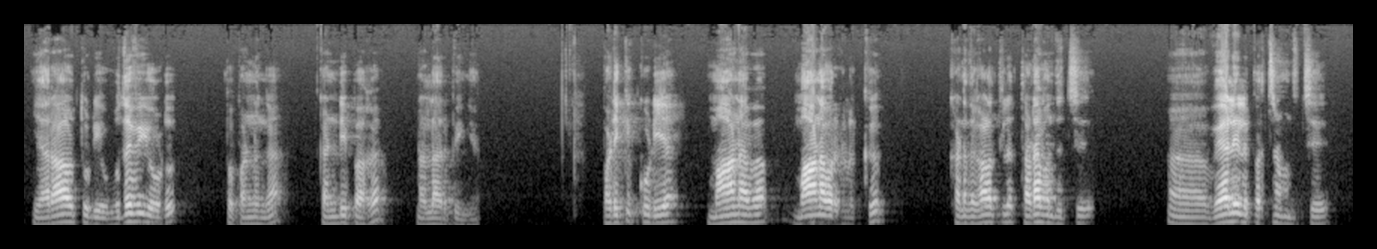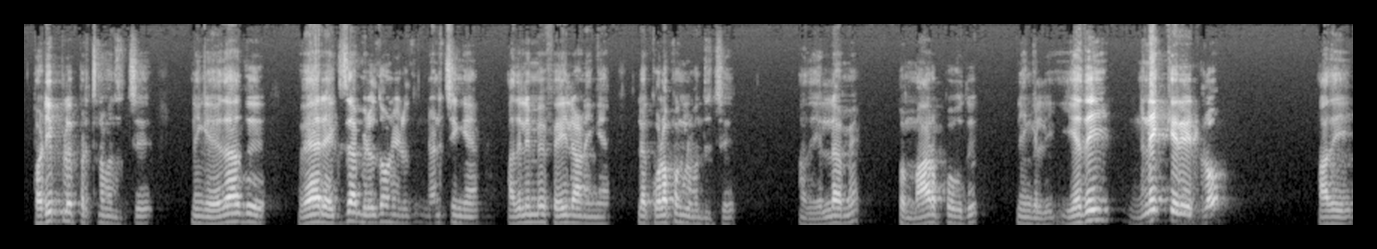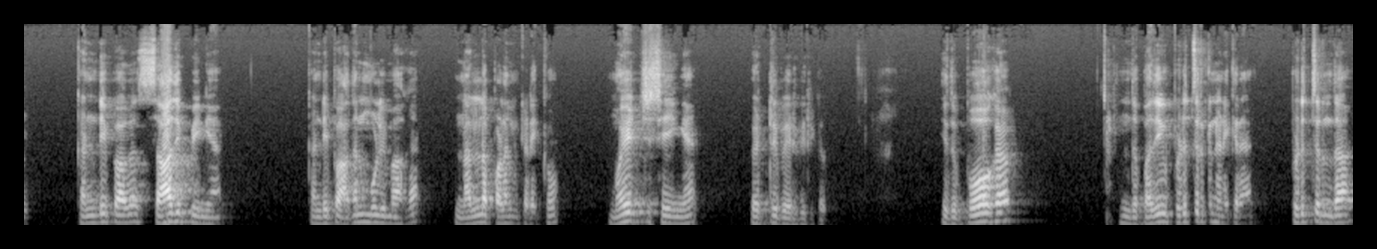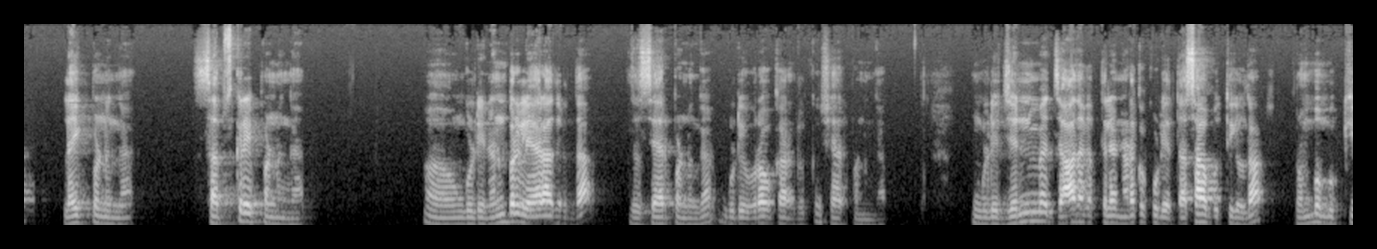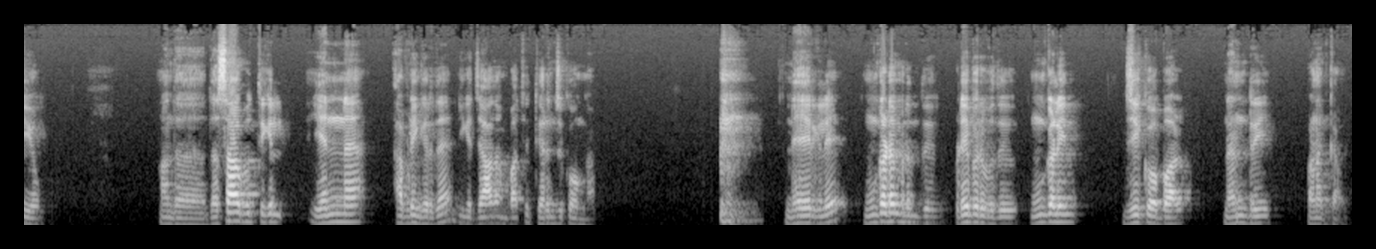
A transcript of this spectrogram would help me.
யாராவதுடைய உதவியோடு இப்போ பண்ணுங்க. கண்டிப்பாக நல்லா இருப்பீங்க. படிக்கக்கூடிய மாணவ மாணவர்களுக்கு கடந்த காலத்தில் தடை வந்துச்சு. வேலையில் பிரச்சனை வந்துச்சு. படிப்பில் பிரச்சனை வந்துச்சு. நீங்கள் ஏதாவது வேறு எக்ஸாம் எழுதணும்னு எழுது நினச்சிங்க. அதுலேயுமே ஃபெயில் ஆனீங்க. இல்லை குழப்பங்கள் வந்துச்சு. அது எல்லாமே இப்போ மாறப்போகுது. நீங்கள் எதை நினைக்கிறீர்களோ அதை கண்டிப்பாக சாதிப்பீங்க. கண்டிப்பாக அதன் மூலியமாக நல்ல பலன் கிடைக்கும். முயற்சி செய்யுங்க. வெற்றி பெறுவீர்கள். இது போக இந்த பதிவு பிடிச்சிருக்குன்னு நினைக்கிறேன். பிடிச்சிருந்தா லைக் பண்ணுங்க. சப்ஸ்கிரைப் பண்ணுங்க. உங்களுடைய நண்பர்கள் யாராவது இருந்தால் இதை ஷேர் பண்ணுங்க. உங்களுடைய உறவுக்காரங்களுக்கும் ஷேர் பண்ணுங்க. உங்களுடைய ஜென்ம ஜாதகத்தில் நடக்கக்கூடிய தசாபுத்திகள் தான் ரொம்ப முக்கியம். அந்த தசாபுத்திகள் என்ன அப்படிங்கிறத நீங்கள் ஜாதகம் பார்த்து தெரிஞ்சுக்கோங்க. நேயர்களே உங்களிடமிருந்து விடைபெறுவது உங்களின் ஜி கோபால். நன்றி வணக்கம்.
